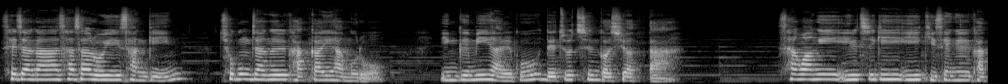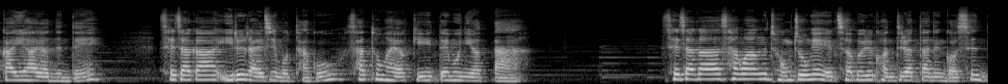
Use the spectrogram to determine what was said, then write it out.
세자가 사사로이 상기인 초공장을 가까이 함으로 임금이 알고 내쫓은 것이었다. 상황이 일찍이 이 기생을 가까이 하였는데 세자가 이를 알지 못하고 사통하였기 때문이었다. 세자가 상황 정종의 애첩을 건드렸다는 것은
